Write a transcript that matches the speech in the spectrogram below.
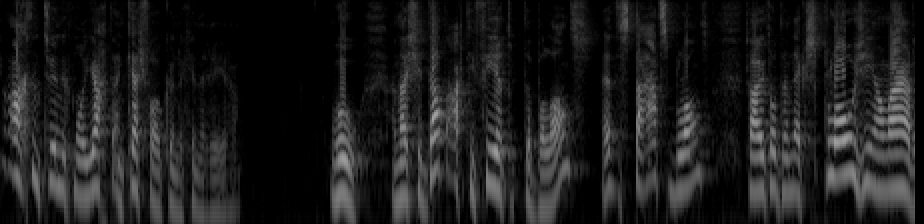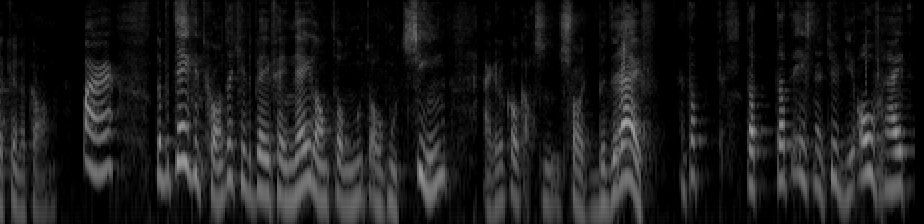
28 miljard aan cashflow kunnen genereren. Wow. En als je dat activeert op de balans, hè, de staatsbalans, zou je tot een explosie aan waarde kunnen komen. Maar dat betekent gewoon dat je de BV Nederland dan moet, ook moet zien, eigenlijk ook als een soort bedrijf. En dat, dat, dat is natuurlijk die overheid.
